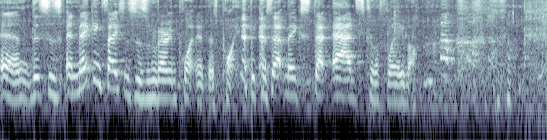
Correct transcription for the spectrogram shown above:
And this is and making faces is very important at this point because that makes that adds to the flavor.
